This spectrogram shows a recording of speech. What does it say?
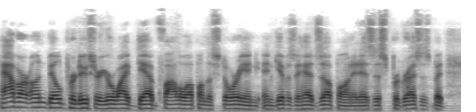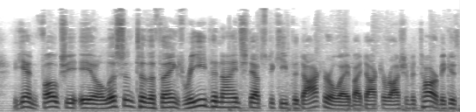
have our unbilled producer, your wife Deb, follow up on the story and, and give us a heads up on it as this progresses. But again, folks, you, you know, listen to the things, read the nine steps to keep the doctor away by Dr. Rashid Buttar because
